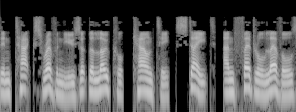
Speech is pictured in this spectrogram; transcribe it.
in tax revenues at the local, county, state, and federal levels,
